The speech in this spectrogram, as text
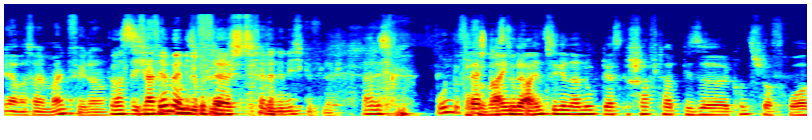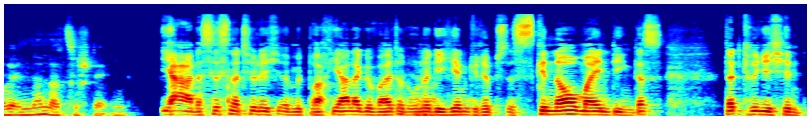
Ja, was war denn mein Fehler? Du hast ich hatte ihn Filme nicht geflasht. Ich hatte den nicht geflasht. Also, Ungeflasht warst du der einzige Nanook, der es geschafft hat, diese Kunststoffrohre ineinander zu stecken. Ja, das ist natürlich äh, mit brachialer Gewalt und ohne Ja. Gehirngrips. Das ist genau mein Ding. Das, das kriege ich hin.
